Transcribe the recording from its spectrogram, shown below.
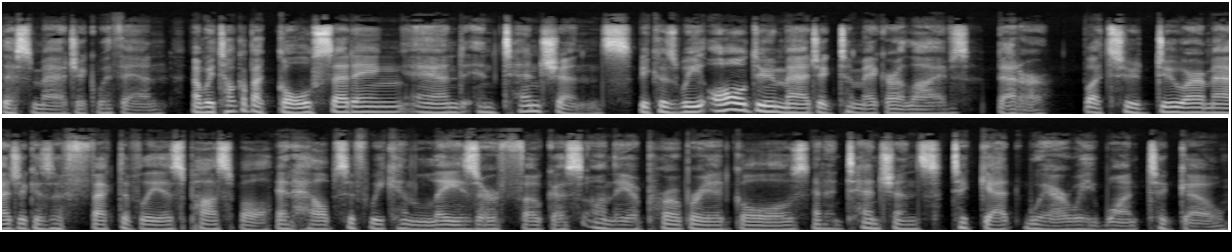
this magic within. And we talk about goal setting and intentions because we all do magic to make our lives better but to do our magic as effectively as possible, it helps if we can laser focus on the appropriate goals and intentions to get where we want to go.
